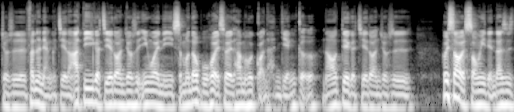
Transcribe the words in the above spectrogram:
就是分成两个阶段啊，第一个阶段就是因为你什么都不会，所以他们会管得很严格。然后第二个阶段就是会稍微松一点，但是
